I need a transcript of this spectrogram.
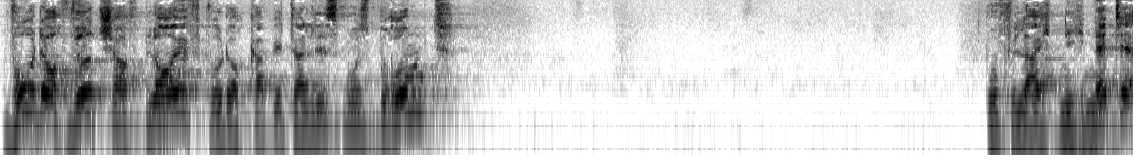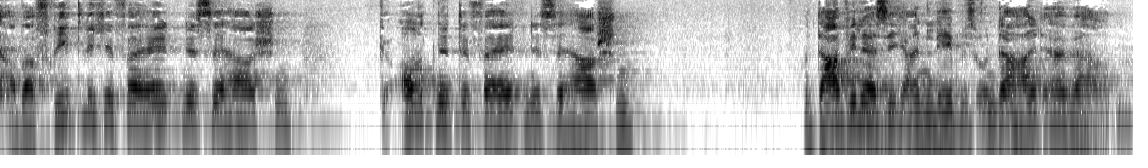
wo doch Wirtschaft läuft, wo doch Kapitalismus brummt, wo vielleicht nicht nette, aber friedliche Verhältnisse herrschen, geordnete Verhältnisse herrschen. Und da will er sich einen Lebensunterhalt erwerben.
